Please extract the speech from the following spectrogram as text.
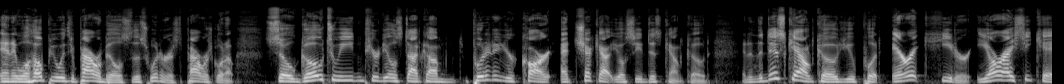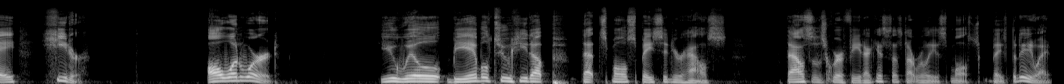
and it will help you with your power bills this winter as the power's going up. So go to EdenPureDeals.com, put it in your cart. At checkout, you'll see a discount code. And in the discount code, you put Erick Heater, E R I C K, Heater. All one word you will be able to heat up that small space in your house, thousand square feet. I guess that's not really a small space, but anyway,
